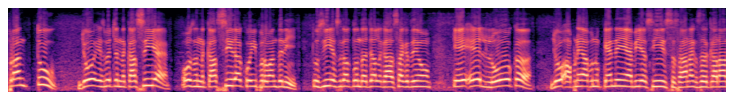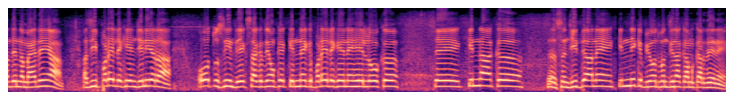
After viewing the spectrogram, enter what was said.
ਪਰੰਤੂ ਜੋ ਇਸ ਵਿੱਚ ਨਿਕਾਸੀ ਹੈ, ਉਸ ਨਿਕਾਸੀ ਦਾ ਕੋਈ ਪ੍ਰਬੰਧ ਨਹੀਂ। ਤੁਸੀਂ ਇਸ ਗੱਲ ਤੋਂ ਅੰਦਾਜ਼ਾ ਲਗਾ ਸਕਦੇ ਹੋ ਕਿ ਇਹ ਲੋਕ ਜੋ ਆਪਣੇ ਆਪ ਨੂੰ ਕਹਿੰਦੇ ਆ ਵੀ ਅਸੀਂ ਸਥਾਨਕ ਸਰਕਾਰਾਂ ਦੇ ਨੁਮਾਇੰਦੇ ਆ, ਅਸੀਂ ਪੜ੍ਹੇ ਲਿਖੇ ਇੰਜੀਨੀਅਰ ਆ ਉਹ ਤੁਸੀਂ ਦੇਖ ਸਕਦੇ ਹੋ ਕਿ ਕਿੰਨੇ ਕੁ ਪੜ੍ਹੇ ਲਿਖੇ ਨੇ ਇਹ ਲੋਕ ਤੇ ਕਿੰਨਾ ਕੁ ਸੰਜੀਦਾ ਨੇ, ਕਿੰਨੀ ਕੁ ਵਿਉਂਤਬੰਦੀ ਨਾਲ ਕੰਮ ਕਰਦੇ ਨੇ।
